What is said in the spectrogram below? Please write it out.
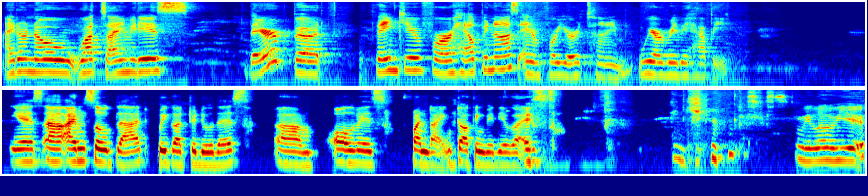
I don't know what time it is there, but thank you for helping us and for your time. We are really happy. Yes, uh, I'm so glad we got to do this. Um, always fun time talking with you guys. Thank you. we love you.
